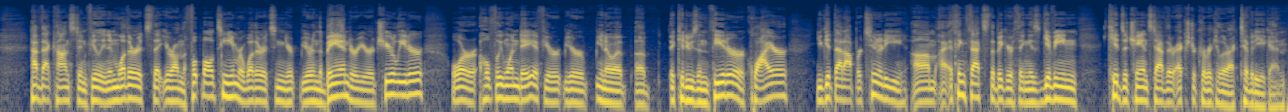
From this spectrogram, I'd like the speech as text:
have that constant feeling. And whether it's that you're on the football team or whether it's in your you're in the band or you're a cheerleader or hopefully one day if you're you're you know a, a, a kid who's in theater or choir you get that opportunity. Um, i think that's the bigger thing is giving kids a chance to have their extracurricular activity again.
